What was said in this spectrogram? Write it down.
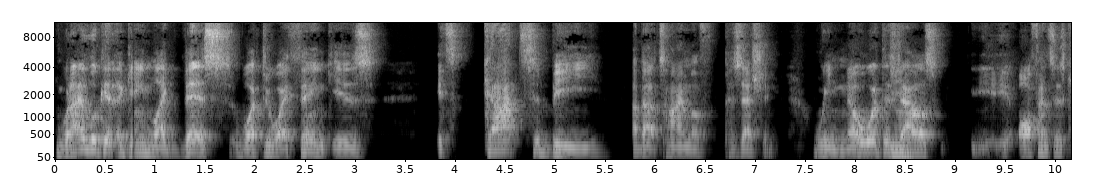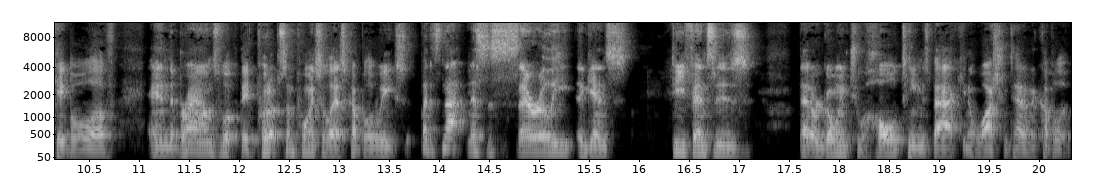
when I look at a game like this, what do I think is it's got to be about time of possession. We know what this mm. Dallas offense is capable of. And the Browns, look, they put up some points the last couple of weeks, but it's not necessarily against defenses that are going to hold teams back. You know, Washington had a couple of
